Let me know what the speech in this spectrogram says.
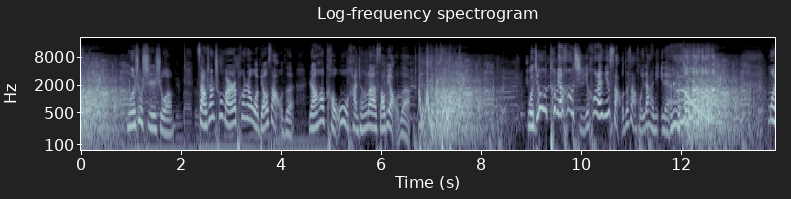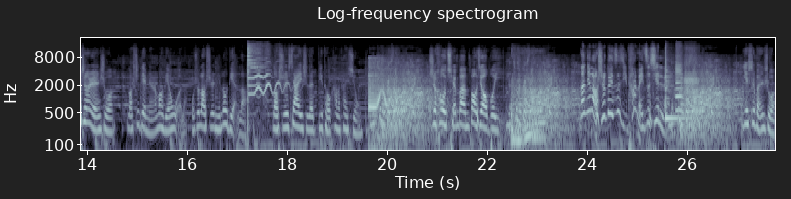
魔术师说：“早上出门碰上我表嫂子，然后口误喊成了嫂婊子。”我就特别好奇，后来你嫂子咋回答你的？陌生人说。老师点名忘点我了，我说老师你漏点了，老师下意识的低头看了看胸，之后全班爆笑不已。那你老师对自己太没自信了。叶诗文说，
